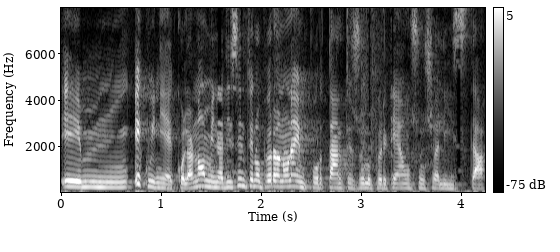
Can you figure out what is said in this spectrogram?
E, ehm, e, quindi ecco, la nomina di Centeno però non è importante solo perché è un socialista,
